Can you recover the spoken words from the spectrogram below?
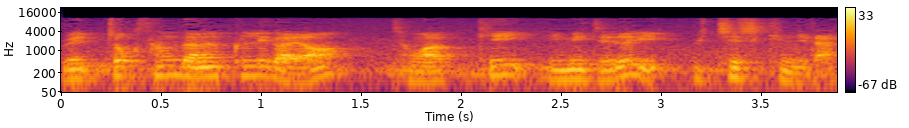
왼쪽 상단을 클릭하여 정확히 이미지를 위치시킵니다.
